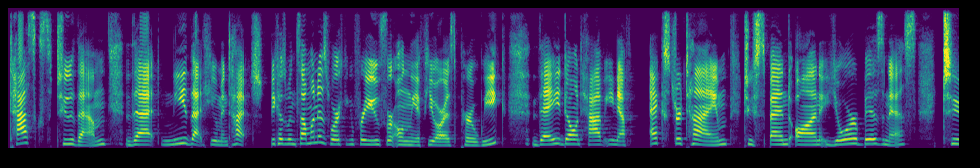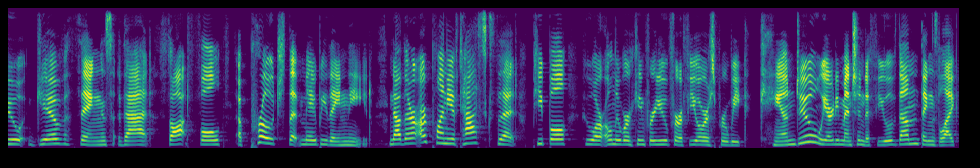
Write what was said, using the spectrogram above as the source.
tasks to them that need that human touch. Because when someone is working for you for only a few hours per week, they don't have enough extra time to spend on your business to give things that thoughtful approach that maybe they need. Now, there are plenty of tasks that people who are only working for you for a few hours per week can do. We already mentioned a few of them, things like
